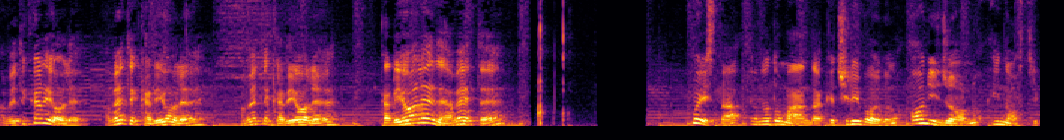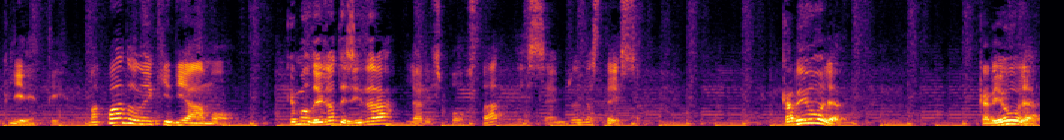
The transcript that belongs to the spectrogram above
Avete cariole? Avete cariole? Avete cariole? Cariole ne avete? Questa è una domanda che ci rivolgono ogni giorno i nostri clienti. Ma quando noi chiediamo che modello desidera, la risposta è sempre la stessa. Cariola! Cariola!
